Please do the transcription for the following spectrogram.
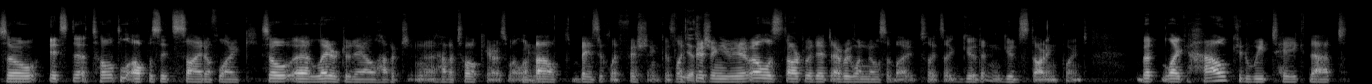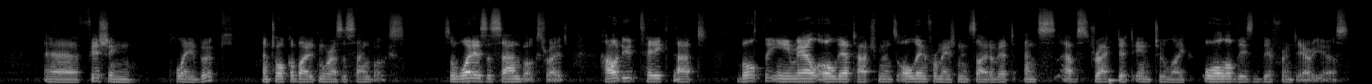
So it's the total opposite side of like. So uh, later today I'll have a uh, have a talk here as well about basically phishing because like Yes. phishing you let's start with it everyone knows about it so it's a good and good starting point. But like how could we take that uh, phishing playbook and talk about it more as a sandbox? So what is a sandbox, right? How do you take that both the email, all the attachments, all the information inside of it, and s- abstract it into like all of these different areas?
